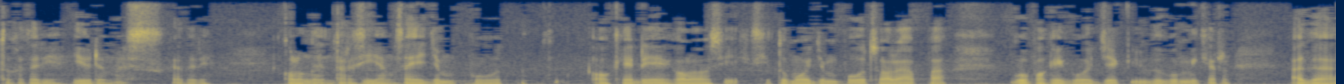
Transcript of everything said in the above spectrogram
tuh kata dia. Ya udah mas kata dia. Kalau enggak ntar siang saya jemput. Oke deh kalau si situ mau jemput soalnya apa? Gue pakai gojek juga gue mikir agak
